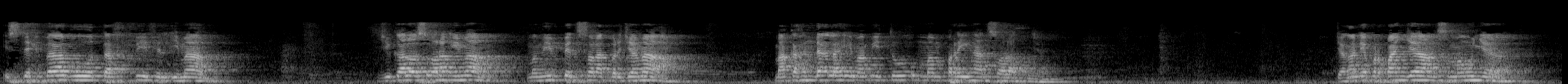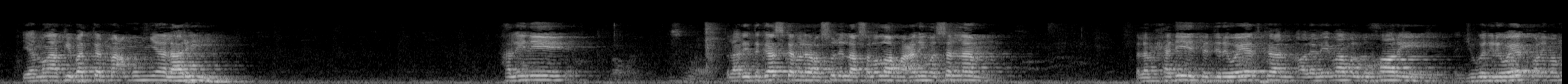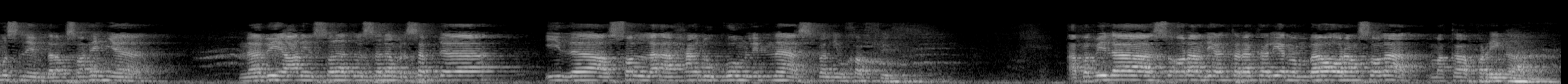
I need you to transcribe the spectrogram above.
istihbabu takhfifil imam. Jikalau seorang imam memimpin salat berjamaah, maka hendaklah imam itu memperingan salatnya. Jangan dia perpanjang semaunya. Yang mengakibatkan makmumnya lari. Hal ini telah ditegaskan oleh Rasulullah sallallahu alaihi wasallam dalam hadis yang diriwayatkan oleh Imam Al-Bukhari juga diriwayatkan oleh Imam Muslim dalam sahihnya. Nabi alaihi salatu bersabda "Idza shalla ahadukum linnas falyukhaffif" Apabila seorang di antara kalian membawa orang salat maka peringan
